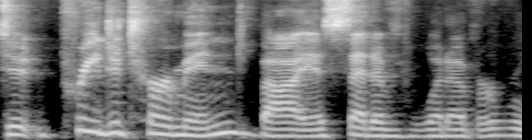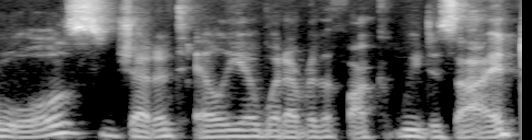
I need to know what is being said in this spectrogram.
de- predetermined by a set of whatever rules, genitalia, whatever the fuck we decide.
